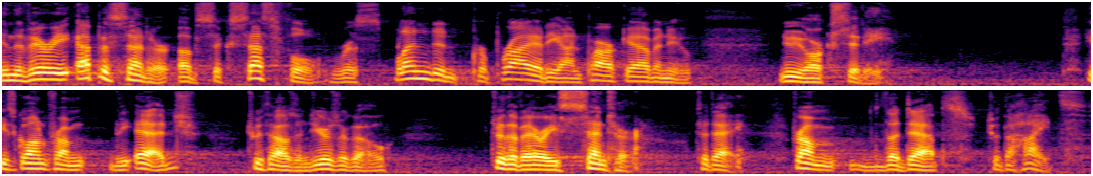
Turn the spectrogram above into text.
in the very epicenter of successful, resplendent propriety on Park Avenue, New York City. He's gone from the edge 2,000 years ago to the very center today, from the depths to the heights.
